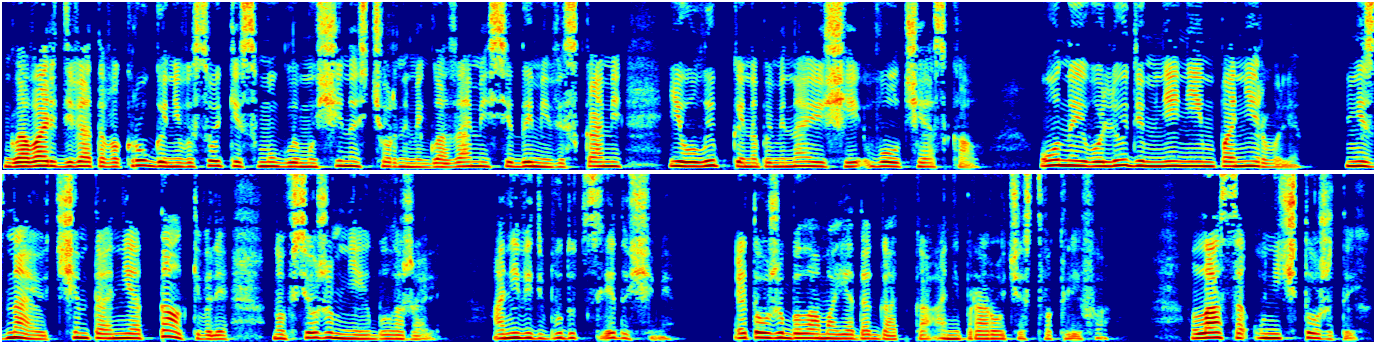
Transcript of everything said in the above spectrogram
Главарь девятого круга — невысокий смуглый мужчина с черными глазами, седыми висками и улыбкой, напоминающей волчий оскал. Он и его люди мне не импонировали. Не знаю, чем-то они отталкивали, но все же мне их было жаль. Они ведь будут следующими. Это уже была моя догадка, а не пророчество Клифа. Ласса уничтожит их.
